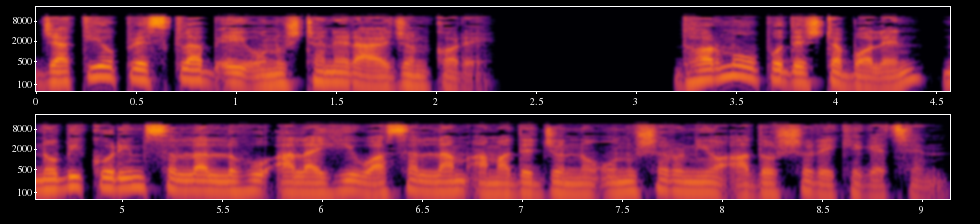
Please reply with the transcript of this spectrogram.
জাতীয় প্রেসক্লাব এই অনুষ্ঠানের আয়োজন করে। ধর্ম উপদেষ্টা বলেন, নবী করিম সাল্লাল্লহু আলাইহি ওয়াসাল্লাম আমাদের জন্য অনুসরণীয় আদর্শ রেখে গেছেন।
